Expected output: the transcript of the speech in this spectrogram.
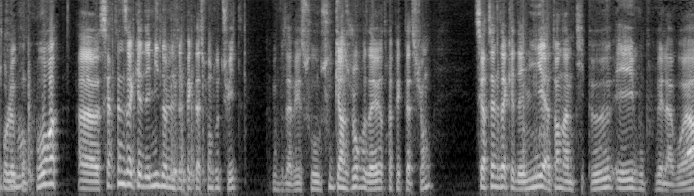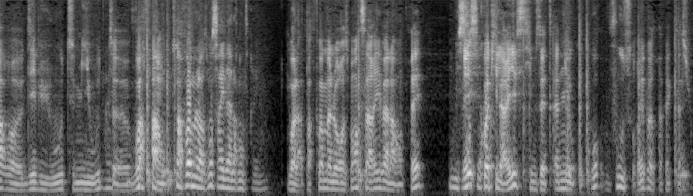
pour le concours. certaines académies donnent les affectations tout de suite. Vous avez sous, sous 15 jours, vous avez votre affectation. Certaines académies attendent un petit peu et vous pouvez l'avoir euh, début août, mi-août, euh, voire fin août. Parfois, malheureusement, ça arrive à la rentrée. Voilà, parfois, malheureusement, ça arrive à la rentrée. Mais, quoi qu'il arrive, si vous êtes admis au concours, vous aurez votre affectation.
